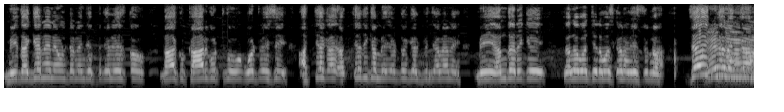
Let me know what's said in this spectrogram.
మీ దగ్గరనే నేను ఉంటానని చెప్పి తెలియజేస్తూ నాకు కారు గుర్తుకు ఓటు వేసి అత్యధిక అత్యధిక మెజార్టీతో గెలిపించాలని మీ అందరికీ తల వంచి నమస్కారం చేస్తున్నా. జై తెలంగాణ!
